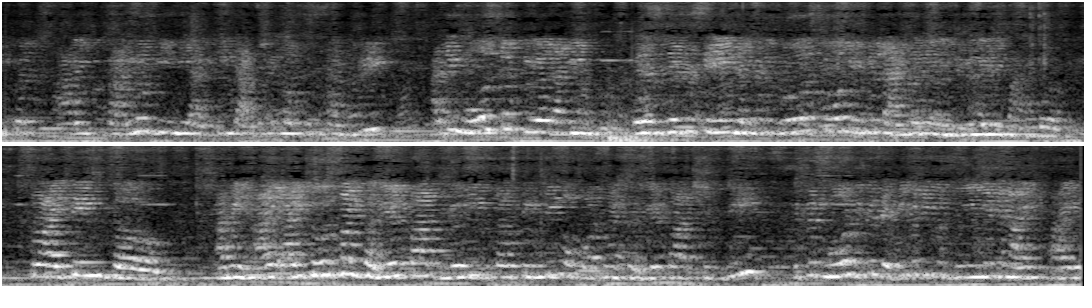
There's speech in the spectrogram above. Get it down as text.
I the IT capital of this country, I think most of here, I mean, there's, this saying that you grow so little language and engineering in Bangalore. So I think, uh, I mean, I, I chose my career path really without thinking of what my career path should be. It was more because everybody was doing it and I, I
